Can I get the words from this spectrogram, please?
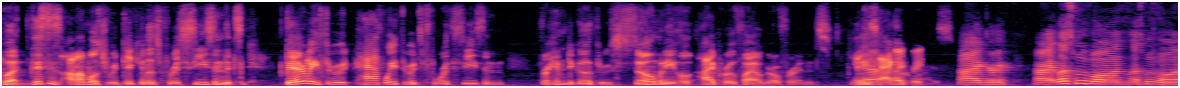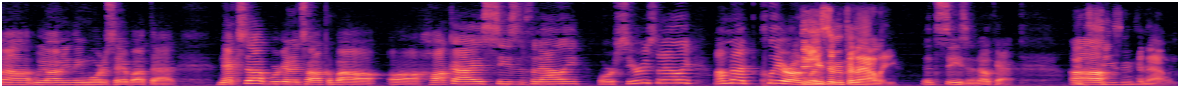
But this is almost ridiculous for a season that's barely through halfway through its fourth season for him to go through so many high profile girlfriends. And Yeah, he's I agree. wise. I agree. All right, let's move on. Let's move on. I don't, we don't have anything more to say about that. Next up, we're going to talk about uh, Hawkeye's season finale or series finale. I'm not clear on Season what... finale. It's season. Okay. It's uh, season finale.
